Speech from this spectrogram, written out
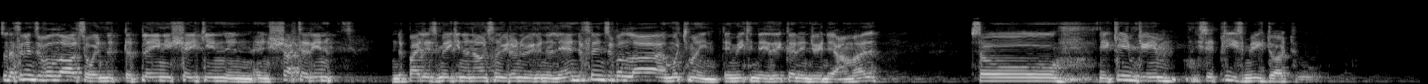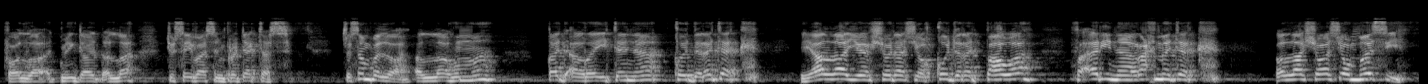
So the friends of Allah, also when the, the plane is shaking and, and shattering and the pilot's making announcement, we don't know we're going to land. The friends of Allah are mutmain. They're making their dhikr and doing their amal. So they came to him. He said, please make dua to, for Allah, make dua to Allah to save us and protect us. So some Allah, Allahumma qad araytana qudratak. Ya Allah, you have showed us your qudrat power. Fa'arina rahmatak. Allah, show us your mercy.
